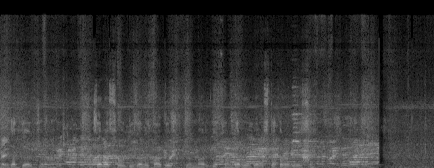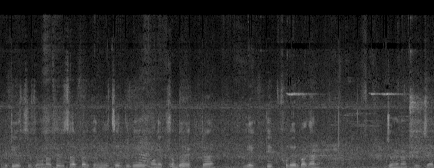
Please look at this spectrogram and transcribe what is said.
ফিঙ্গার দেওয়ার জন্য। যারা সৌদি যাবে তাদের জন্য আর কি ফিঙ্গারের ব্যবস্থা করা রয়েছে। এটি হচ্ছে যমুনা ফিউচার পার্কের নিচের দিকে। অনেক সুন্দর একটা ইলেকট্রিক ফুলের বাগান। যমুনা ফিউচার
